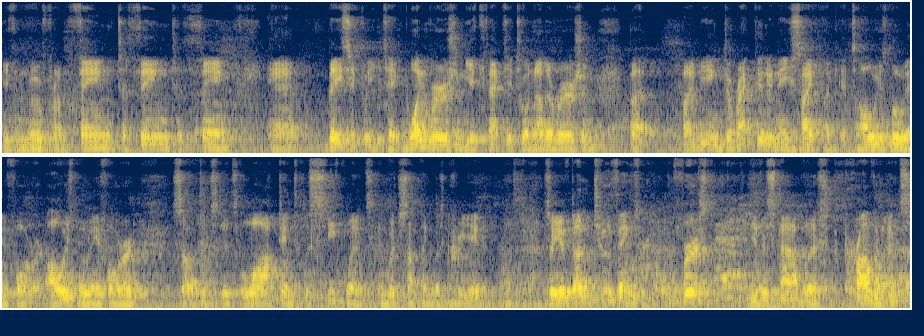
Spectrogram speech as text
You can move from thing to thing to thing, and basically you take one version, you connect it to another version, but by being directed and acyclic, it's always moving forward, always moving forward. So it's, it's locked into the sequence in which something was created. So you've done two things. First, you've established provenance,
